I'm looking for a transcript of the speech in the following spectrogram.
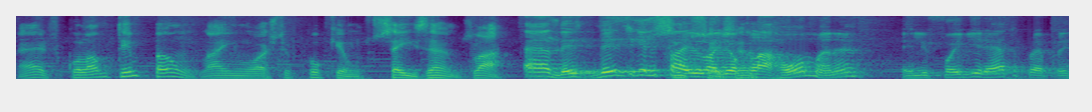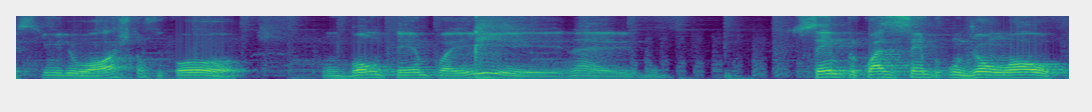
É, ele ficou lá um tempão, lá em Washington, ficou o quê? Uns seis anos lá? É, desde, desde que ele Cinco, saiu lá de Oklahoma, anos. né? Ele foi direto para esse time do Washington, ficou um bom tempo aí, né? Sempre, quase sempre com John Wall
